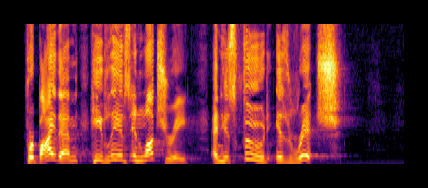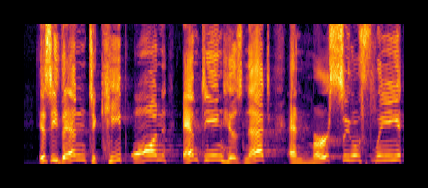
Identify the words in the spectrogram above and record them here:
for by them he lives in luxury, and his food is rich. Is he then to keep on emptying his net and mercilessly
